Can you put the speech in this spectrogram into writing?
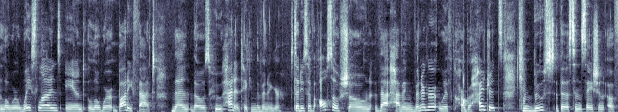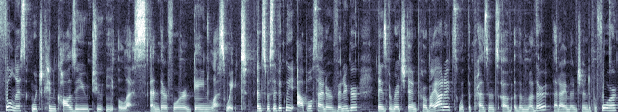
lower waistlines, and lower body fat than those who hadn't taken the vinegar. Studies have also shown that having vinegar with carbohydrates can boost the sensation of fullness, which can cause you to eat less and therefore gain less weight and specifically apple cider vinegar is rich in probiotics with the presence of the mother that I mentioned before,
